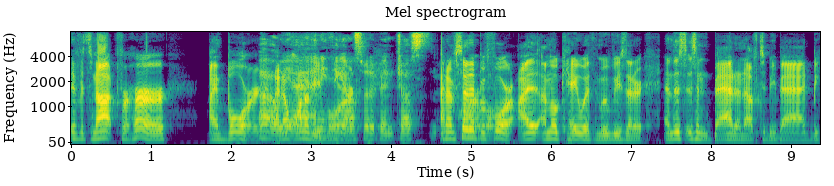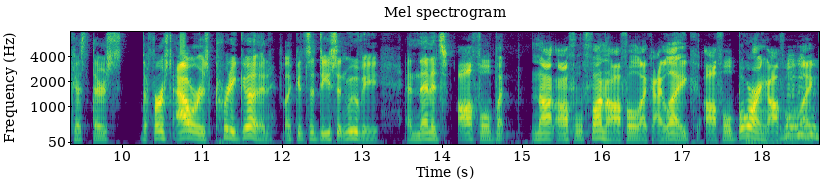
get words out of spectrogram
if it's not for her, I'm bored. Oh, I don't yeah, want to be anything bored. else would have been just. And I've said horrible. it before. I I'm okay with movies that are, and this isn't bad enough to be bad because there's the first hour is pretty good, like it's a decent movie, and then it's awful, but not awful fun awful like I like, awful boring awful like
